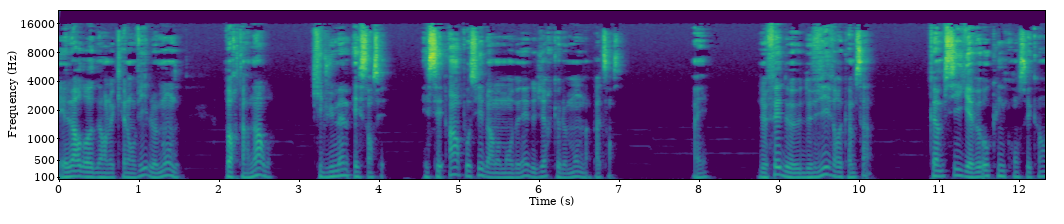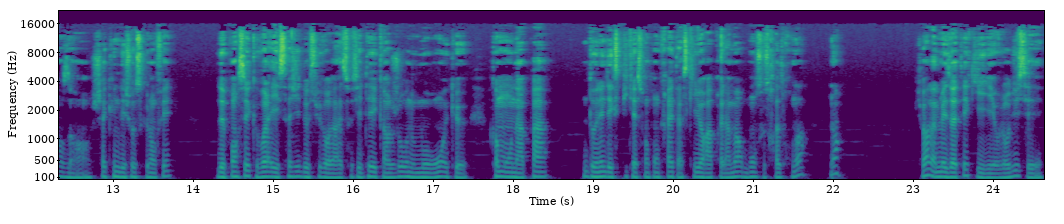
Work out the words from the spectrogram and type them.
Et l'ordre dans lequel on vit, le monde, porte un ordre qui lui-même est sensé. Et c'est impossible à un moment donné de dire que le monde n'a pas de sens. Oui. Le fait de, de vivre comme ça, comme s'il n'y avait aucune conséquence dans chacune des choses que l'on fait, de penser que voilà, il s'agit de suivre la société et qu'un jour nous mourrons et que comme on n'a pas donner d'explications concrètes à ce qu'il y aura après la mort, bon, ce sera le trou noir. Non. Tu vois, même les athées qui, aujourd'hui, c'est,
